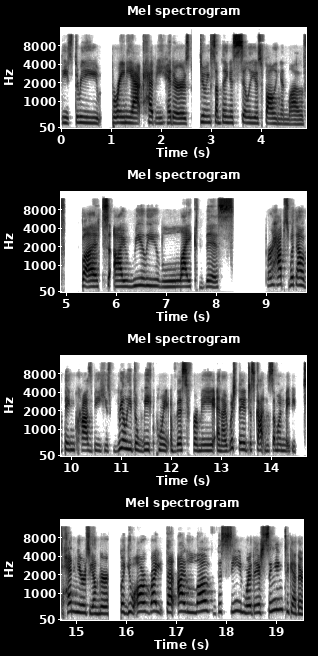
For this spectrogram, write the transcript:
these three brainiac heavy hitters doing something as silly as falling in love. But I really like this. Perhaps without Bing Crosby, he's really the weak point of this for me. And I wish they had just gotten someone maybe 10 years younger. But you are right that I love the scene where they're singing together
